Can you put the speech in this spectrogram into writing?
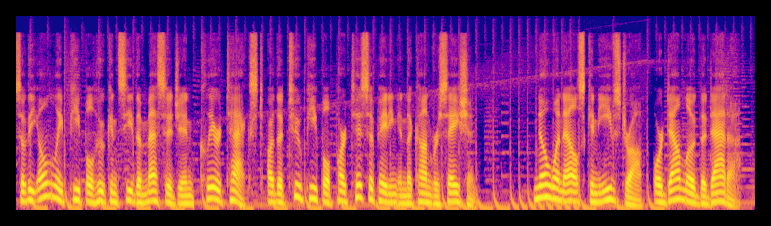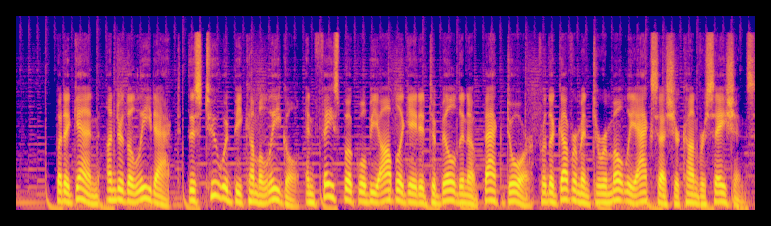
so the only people who can see the message in clear text are the two people participating in the conversation. No one else can eavesdrop or download the data. But again, under the LEAD Act, this too would become illegal, and Facebook will be obligated to build in a backdoor for the government to remotely access your conversations.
